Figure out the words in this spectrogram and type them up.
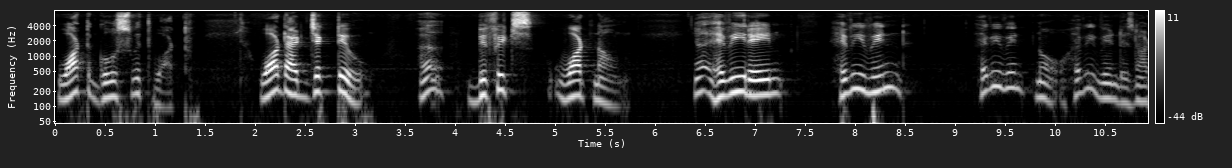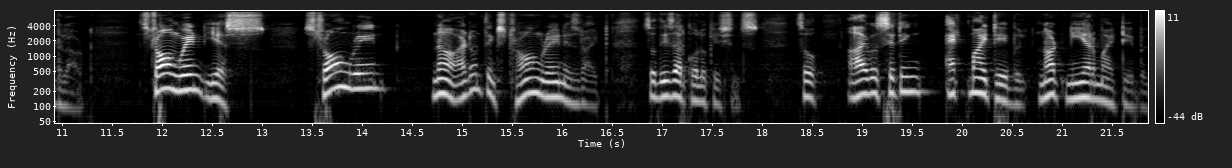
What goes with what? What adjective befits what noun? Heavy rain, heavy wind. Heavy wind? No, heavy wind is not allowed. Strong wind? Yes. Strong rain? No, I don't think strong rain is right. So these are collocations. So I was sitting at my table, not near my table.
